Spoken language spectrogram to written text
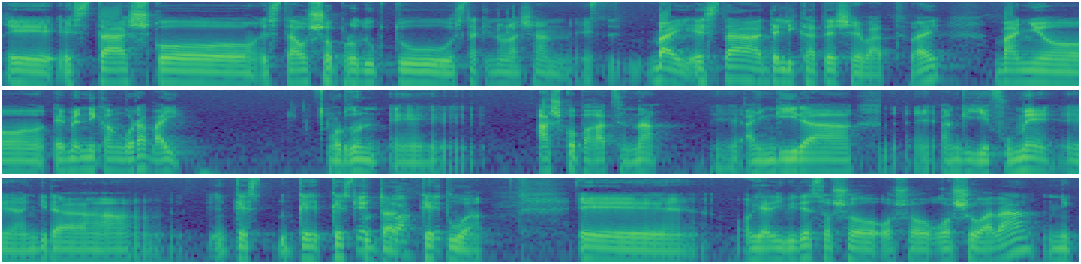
e, ez da asko, ez da oso produktu, ez da kinola esan, e, bai, ez da delikatese bat, bai? Baino hemen gora, bai. Orduan, e, asko pagatzen da e, aingira, e, angile fume, e, aingira kestuta, ketua. ketua. E, hori adibidez oso, oso goxoa da, nik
